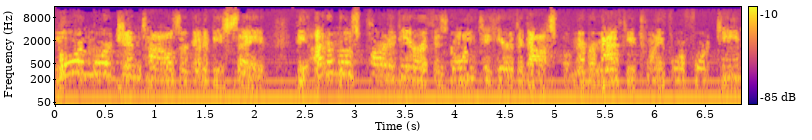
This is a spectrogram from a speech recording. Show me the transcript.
More and more Gentiles are going to be saved. The uttermost part of the earth is going to hear the gospel. Remember Matthew 24 14?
